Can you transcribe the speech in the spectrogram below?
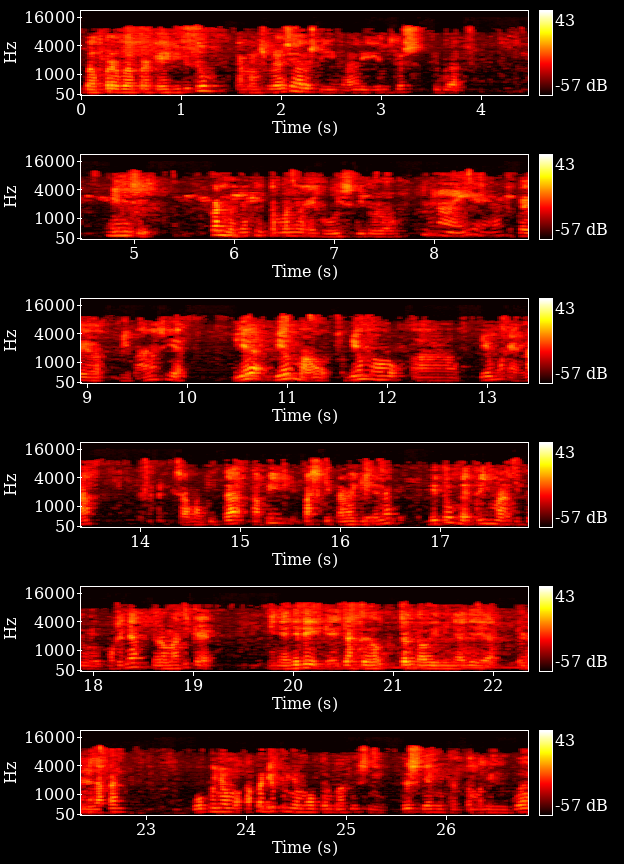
baper-baper kayak gitu tuh emang sebenarnya sih harus dihindarin terus juga gini sih kan banyak nih teman yang egois gitu loh. Nah iya kayak gimana sih ya? Dia dia mau dia mau eh, dia mau enak sama kita tapi pas kita lagi enak dia tuh nggak terima gitu loh. Maksudnya dalam hati kayak ini aja deh kayak contoh contoh ininya aja ya. Kayak misalkan gue punya apa dia punya motor bagus nih. Terus dia minta temenin gue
